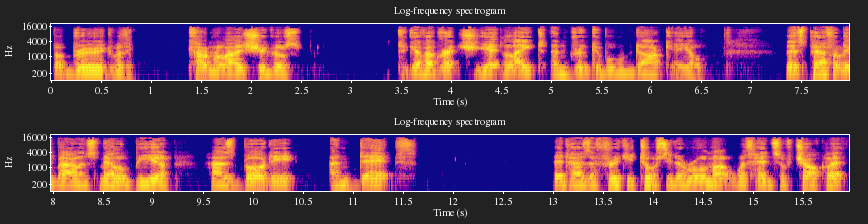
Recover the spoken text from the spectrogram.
but brewed with caramelized sugars to give a rich yet light and drinkable dark ale. This perfectly balanced mellow beer has body and depth. It has a fruity toasted aroma with hints of chocolate,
